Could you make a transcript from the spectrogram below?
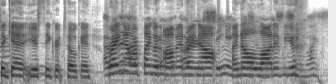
to get your secret token. I right really now we're playing with Ahmed right now. I know a lot of you so nice.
